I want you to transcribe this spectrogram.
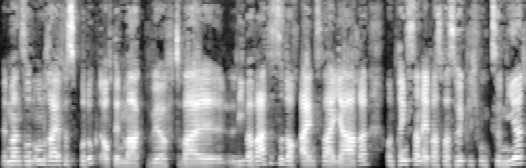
wenn man so ein unreifes Produkt auf den Markt wirft. Weil lieber wartest du doch ein, zwei Jahre und bringst dann etwas, was wirklich funktioniert,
